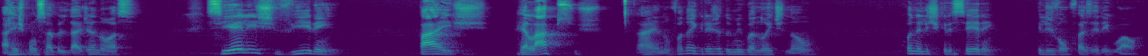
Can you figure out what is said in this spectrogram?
A responsabilidade é nossa. Se eles virem pais relapsos, ah, eu não vou na igreja domingo à noite, não. Quando eles crescerem, eles vão fazer igual.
